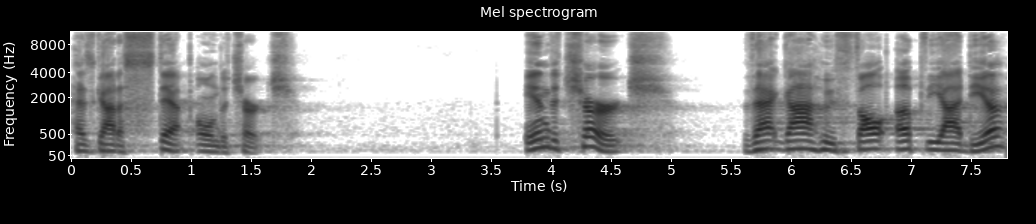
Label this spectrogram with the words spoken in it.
has got a step on the church. In the church, that guy who thought up the idea,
